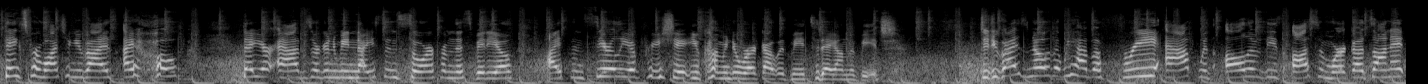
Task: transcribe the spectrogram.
Thanks for watching you guys. I hope that your abs are gonna be nice and sore from this video. I sincerely appreciate you coming to work out with me today on the beach. Did you guys know that we have a free app with all of these awesome workouts on it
